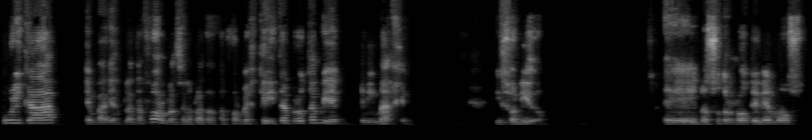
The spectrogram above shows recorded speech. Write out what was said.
publicada en varias plataformas, en la plataforma escrita, pero también en imagen y sonido. Eh, nosotros no tenemos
